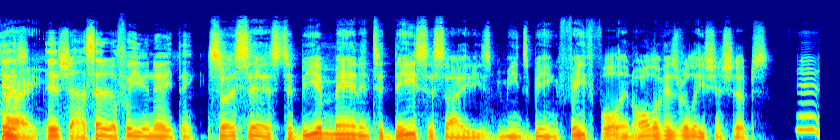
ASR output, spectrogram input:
All His, right. his set it up for you and everything. So it says to be a man in today's societies means being faithful in all of his relationships. Eh.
